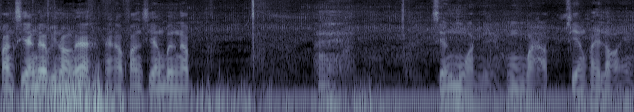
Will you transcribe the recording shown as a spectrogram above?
ฟังเสียงเด้อพี่น้องเด้อนะครับ ฟังเสียงเบิ่งครับ เสียงมวนดิผมว่าครับเสียงไพเราะแฮง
